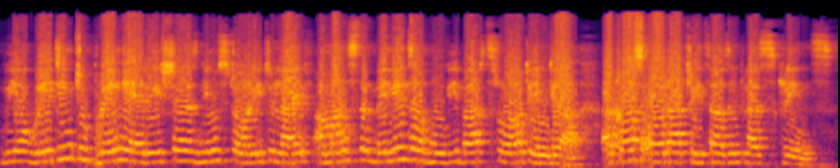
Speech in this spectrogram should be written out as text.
We are waiting to bring AirAsia's new story to life amongst the millions of movie buffs throughout India across all our 3000 plus screens.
